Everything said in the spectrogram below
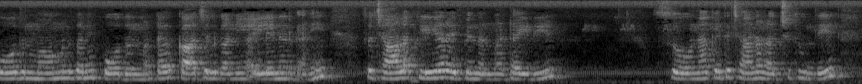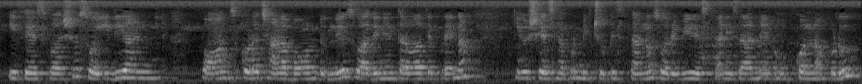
పోదు మామూలుగానే పోదు అనమాట కాజల్ కానీ ఐలైనర్ కానీ సో చాలా క్లియర్ అయిపోయింది అనమాట ఇది. సో నాకైతే చాలా నచ్చుతుంది ఈ ఫేస్ వాష్ సో ఇది అండ్ పాన్స్ కూడా చాలా బాగుంటుంది. సో అది నేను తర్వాత ఎప్పుడైనా యూజ్ చేసినప్పుడు మీకు చూపిస్తాను. సో రివ్యూ ఇస్తాను ఈసారి నేను కొన్నప్పుడు.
